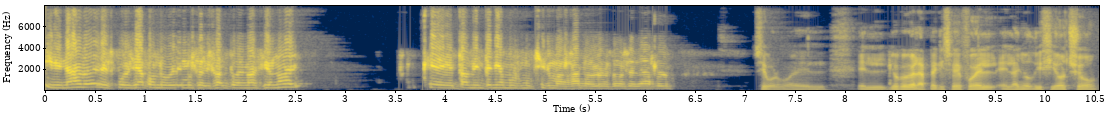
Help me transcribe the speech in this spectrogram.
y nada, después ya cuando dimos el salto al nacional, que también teníamos muchísimas ganas los dos de darlo. Sí, bueno, el, el, yo creo que la PXP fue el, el año 18,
